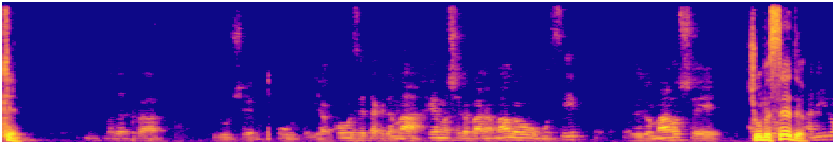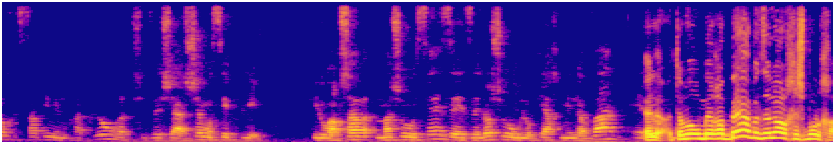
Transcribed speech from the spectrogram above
כן. נשמע דווקא, כאילו שיעקב עושה את ההקדמה אחרי מה שלבן אמר לו, הוא מוסיף, ולומר לו ש... שהוא אני בסדר. לא, אני לא חסרתי ממך כלום, רק שזה שהשם הוסיף לי. כאילו עכשיו, מה שהוא עושה זה, זה לא שהוא לוקח מלבן, אלא, אתה אומר, הוא מרבה, אבל זה לא על חשבונך.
